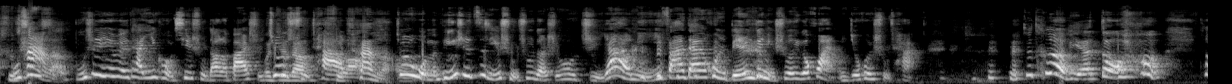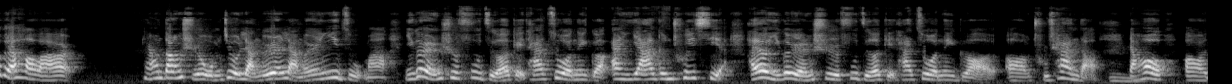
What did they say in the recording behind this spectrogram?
数不是差了不是因为她一口气数到了八十，就数差了。差了就是我们平时自己数数的时候，只要你一发呆或者别人跟你说一个话，你就会数差，就特别逗，特别好玩儿。然后当时我们就两个人，两个人一组嘛，一个人是负责给他做那个按压跟吹气，还有一个人是负责给他做那个呃除颤的。然后呃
